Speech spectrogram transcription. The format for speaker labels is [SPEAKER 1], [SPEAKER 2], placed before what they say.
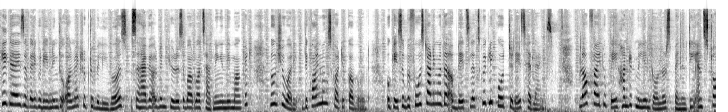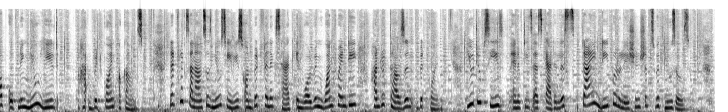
[SPEAKER 1] Hey guys, a very good evening to all my crypto believers. So, have you all been curious about what's happening in the market? Don't you worry, the CoinMonks got you covered. Okay, so before starting with the updates, let's quickly quote today's headlines BlockFi to pay $100 million penalty and stop opening new yield Bitcoin accounts. Netflix announces new series on Bitfinex hack involving 120 100,000 Bitcoin. YouTube sees NFTs as catalysts, tying deeper relationships with users.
